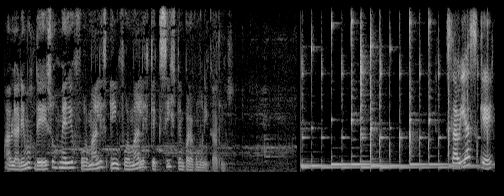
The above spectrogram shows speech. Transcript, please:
hablaremos de esos medios formales e informales que existen para comunicarnos. ¿Sabías que?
